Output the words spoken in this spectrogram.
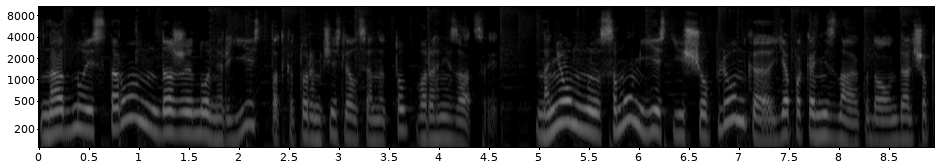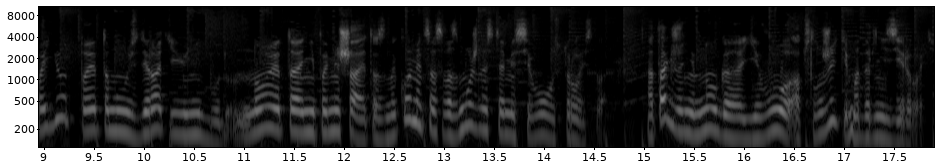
На одной из сторон даже номер есть, под которым числился неттоп в организации. На нем самом есть еще пленка, я пока не знаю, куда он дальше пойдет, поэтому сдирать ее не буду. Но это не помешает ознакомиться с возможностями всего устройства, а также немного его обслужить и модернизировать.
